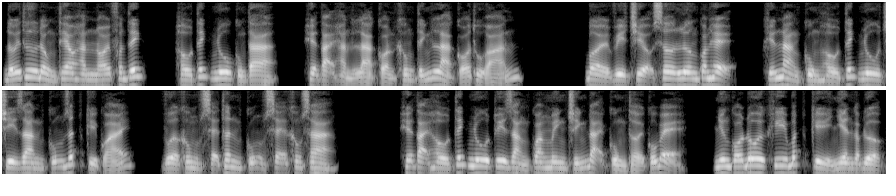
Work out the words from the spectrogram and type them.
Đới thư đồng theo hắn nói phân tích, hầu tích Nu cùng ta, hiện tại hẳn là còn không tính là có thủ hoán. Bởi vì triệu sơ lương quan hệ, khiến nàng cùng hầu tích nhu chi gian cũng rất kỳ quái, vừa không sẽ thân cũng sẽ không xa. Hiện tại hầu tích nhu tuy rằng quang minh chính đại cùng thời cố bẻ, nhưng có đôi khi bất kỳ nhiên gặp được,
